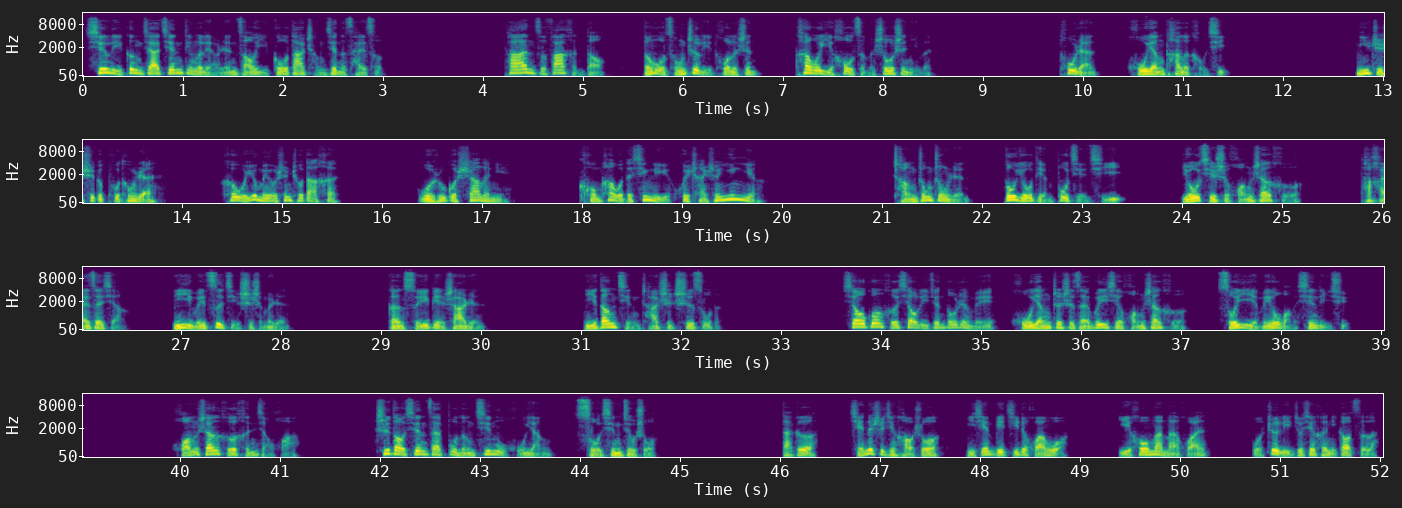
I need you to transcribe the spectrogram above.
心里更加坚定了两人早已勾搭成奸的猜测。他暗自发狠道：“等我从这里脱了身，看我以后怎么收拾你们。”突然，胡杨叹了口气：“你只是个普通人，和我又没有深仇大恨。我如果杀了你，恐怕我的心里会产生阴影。”场中众人都有点不解其意，尤其是黄山河，他还在想：“你以为自己是什么人？”敢随便杀人？你当警察是吃素的？肖光和肖丽娟都认为胡杨这是在威胁黄山河，所以也没有往心里去。黄山河很狡猾，知道现在不能激怒胡杨，索性就说：“大哥，钱的事情好说，你先别急着还我，以后慢慢还。我这里就先和你告辞了。”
